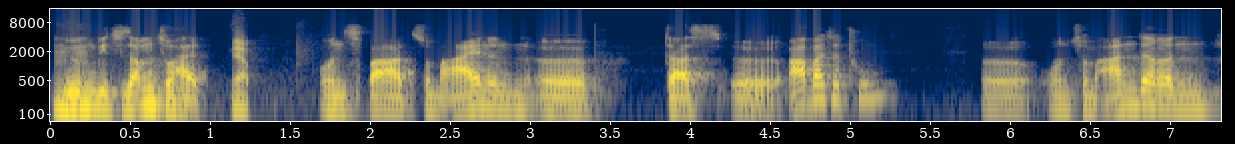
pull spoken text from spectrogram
mhm. irgendwie zusammenzuhalten. Ja. Und zwar zum einen äh, das äh, Arbeitertum äh, und zum anderen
